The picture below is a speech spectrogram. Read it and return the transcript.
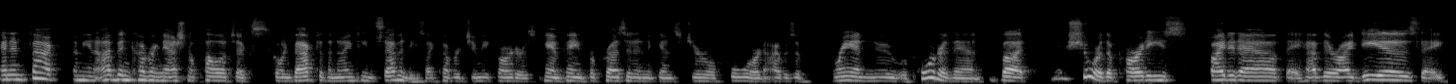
And in fact, I mean, I've been covering national politics going back to the 1970s. I covered Jimmy Carter's campaign for president against Gerald Ford. I was a brand new reporter then, but sure, the parties fight it out they have their ideas they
